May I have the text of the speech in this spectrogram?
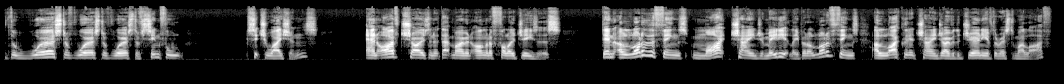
the worst of worst of worst of sinful situations and I've chosen at that moment I'm going to follow Jesus, then a lot of the things might change immediately, but a lot of things are likely to change over the journey of the rest of my life.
